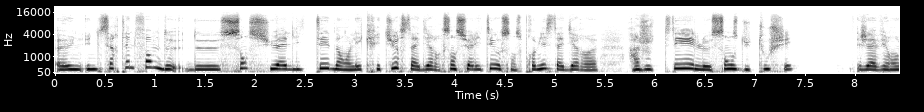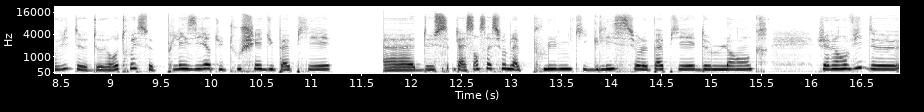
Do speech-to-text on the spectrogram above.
euh, une, certaine forme de, sensualité dans l'écriture, c'est-à-dire sensualité au sens premier, c'est-à-dire euh, rajouter le sens du toucher. J'avais envie de, retrouver ce plaisir du toucher du papier, euh, de, la sensation de la plume qui glisse sur le papier, de l'encre. J'avais envie de,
